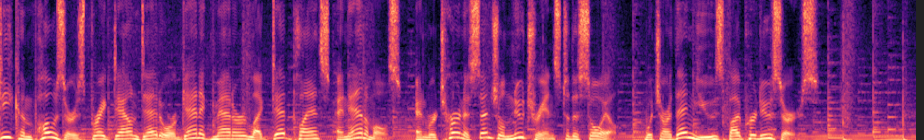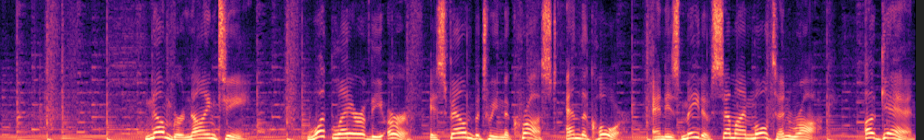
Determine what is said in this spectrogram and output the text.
Decomposers break down dead organic matter like dead plants and animals and return essential nutrients to the soil, which are then used by producers. Number 19. What layer of the Earth is found between the crust and the core and is made of semi-molten rock? Again,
